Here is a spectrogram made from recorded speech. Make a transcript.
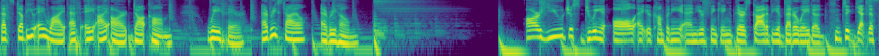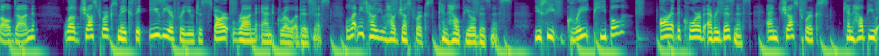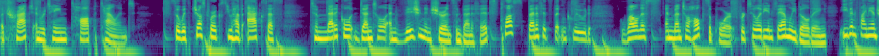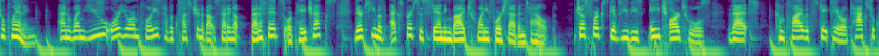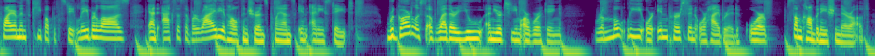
That's W A Y F A I R dot com. Wayfair, every style, every home. Are you just doing it all at your company and you're thinking there's got to be a better way to, to get this all done? Well, JustWorks makes it easier for you to start, run, and grow a business. Let me tell you how JustWorks can help your business. You see, great people are at the core of every business, and JustWorks can help you attract and retain top talent. So with JustWorks, you have access to medical, dental, and vision insurance and benefits, plus benefits that include wellness and mental health support, fertility and family building, even financial planning. And when you or your employees have a question about setting up benefits or paychecks, their team of experts is standing by 24 7 to help. JustWorks gives you these HR tools that comply with state payroll tax requirements, keep up with state labor laws, and access a variety of health insurance plans in any state regardless of whether you and your team are working remotely or in person or hybrid or some combination thereof.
